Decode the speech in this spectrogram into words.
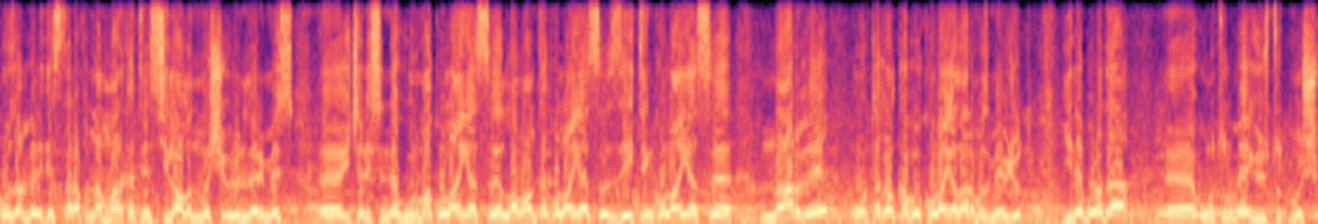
Kozan Belediyesi tarafından marka tescili alınmış ürünlerimiz. Ee, içerisinde hurma kolonyası, lavanta kolonyası, zeytin kolonyası, nar ve portakal kabuğu kolonyalarımız mevcut. Yine burada e, unutulmaya yüz tutmuş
